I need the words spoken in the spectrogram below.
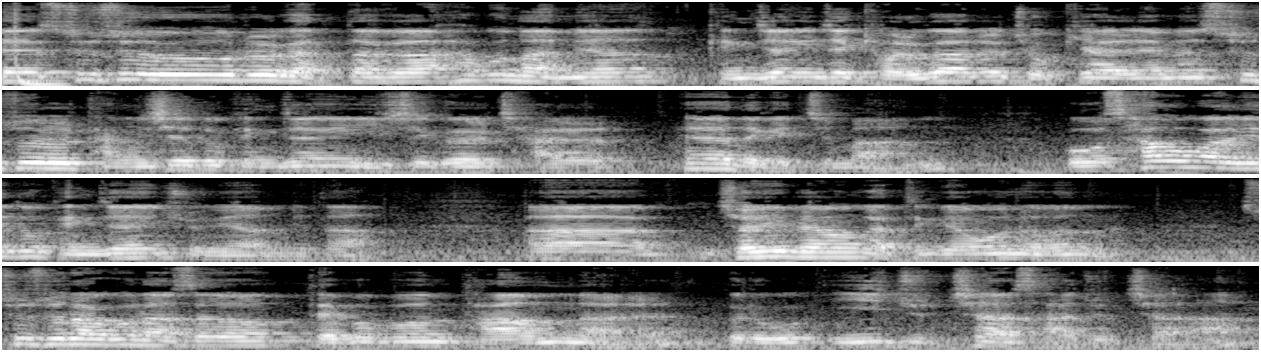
네, 수술을 갖다가 하고 나면 굉장히 이제 결과를 좋게 하려면 수술 당시에도 굉장히 이식을 잘 해야 되겠지만 그 사후 관리도 굉장히 중요합니다. 아, 저희 병원 같은 경우는 수술하고 나서 대부분 다음 날 그리고 2주차, 4주차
